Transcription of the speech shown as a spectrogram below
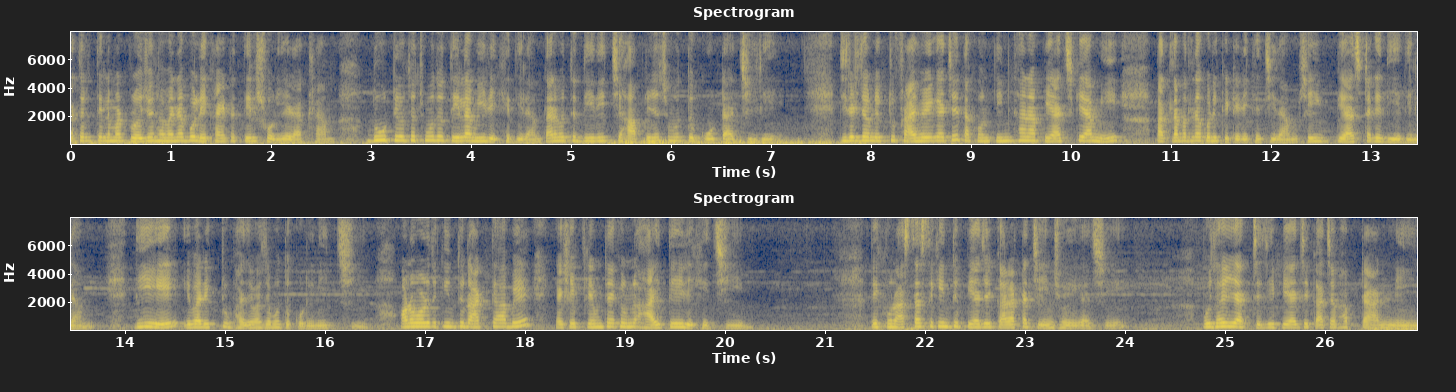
এতটা তেল আমার প্রয়োজন হবে না বলে খানিকটা তেল সরিয়ে রাখলাম। দু টেবিল চামচ মতো তেল আমি রেখে দিলাম, তার ভেতর দিয়ে দিচ্ছি হাফ টেবিল চামচ মতো গোটা জিরে। জিরেটা যখন একটু ফ্রাই হয়ে গেছে, তখন তিনখানা পেঁয়াজকে আমি পাতলা পাতলা করে কেটে রেখেছিলাম, সেই পেঁয়াজটাকে দিয়ে দিলাম। দিয়ে এবার একটু ভাজা ভাজা মতো করে নিচ্ছি। অনবরত কিন্তু নাড়তে হবে, গ্যাসের ফ্লেমটা এখন হাইতেই রেখেছি। দেখুন, আস্তে আস্তে কিন্তু পেঁয়াজের কালারটা চেঞ্জ হয়ে গেছে। বোঝাই যাচ্ছে যে পেঁয়াজের কাঁচা ভাবটা আর নেই।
